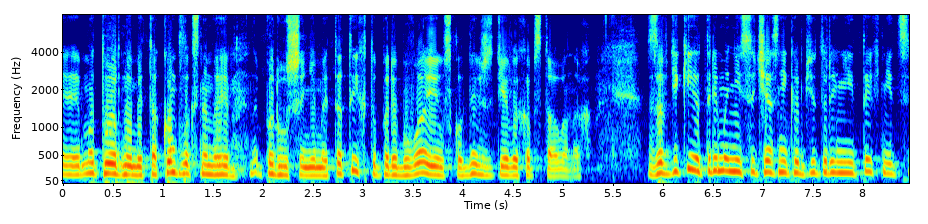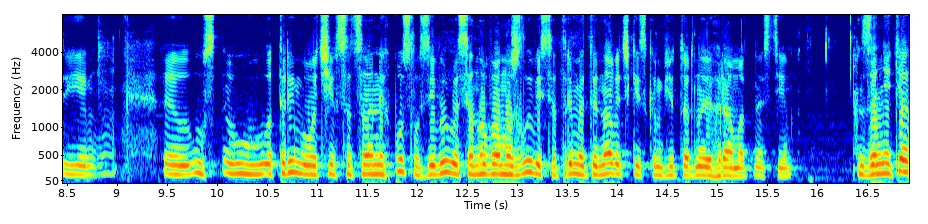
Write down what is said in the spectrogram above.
е, моторними та комплексними порушеннями та тих, хто перебуває у складних життєвих обставинах. Завдяки отриманій сучасній комп'ютерній техніці. е, у отримувачів соціальних послуг з'явилася нова можливість отримати навички з комп'ютерної грамотності. Заняття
